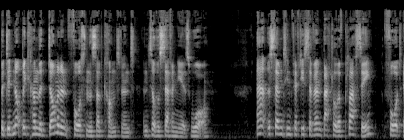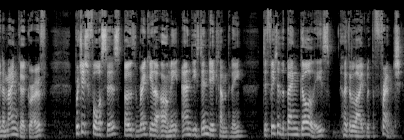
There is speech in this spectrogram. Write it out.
but did not become the dominant force in the subcontinent until the Seven Years' War. At the 1757 Battle of Plassey, fought in a mango grove, British forces, both regular army and East India Company, defeated the Bengalis, who had allied with the French,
